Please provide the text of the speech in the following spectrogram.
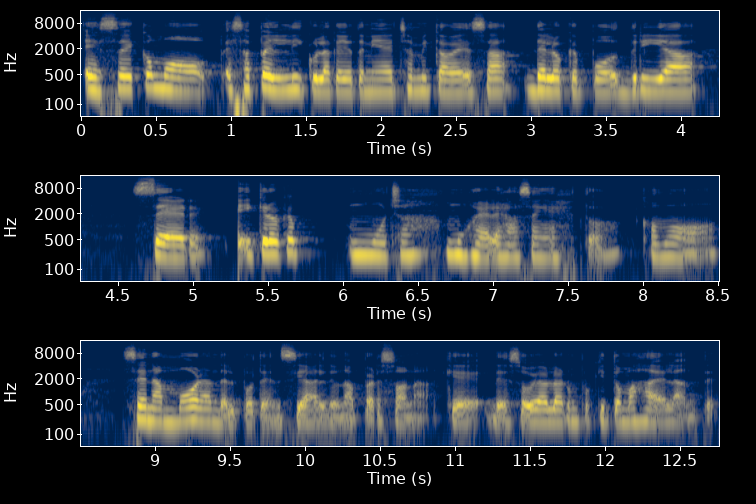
ese como esa película que yo tenía hecha en mi cabeza de lo que podría ser. Y creo que muchas mujeres hacen esto, como se enamoran del potencial de una persona, que de eso voy a hablar un poquito más adelante.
